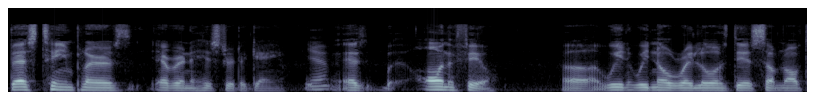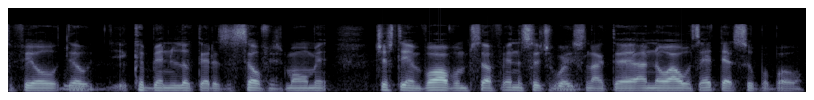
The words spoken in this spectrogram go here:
best team players ever in the history of the game. Yeah, As, on the field. Uh, we we know Ray Lewis did something off the field that mm-hmm. it could have been looked at as a selfish moment, just to involve himself in a situation mm-hmm. like that. I know I was at that Super Bowl.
